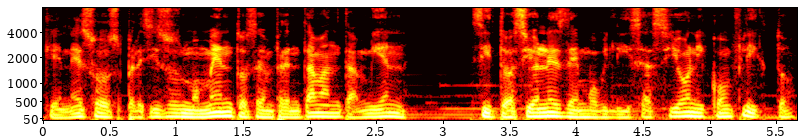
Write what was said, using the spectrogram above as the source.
que en esos precisos momentos se enfrentaban también situaciones de movilización y conflicto,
